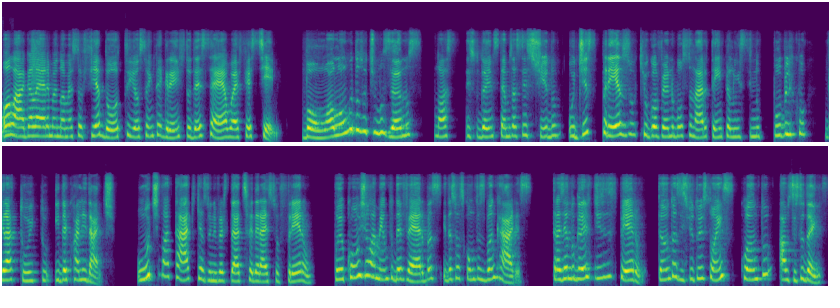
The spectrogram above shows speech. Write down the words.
Olá, galera. Meu nome é Sofia Dotto e eu sou integrante do DCE UFSM. Bom, ao longo dos últimos anos, nós estudantes temos assistido o desprezo que o governo Bolsonaro tem pelo ensino público, gratuito e de qualidade. O último ataque que as universidades federais sofreram foi o congelamento de verbas e das suas contas bancárias, trazendo grande desespero tanto às instituições quanto aos estudantes.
